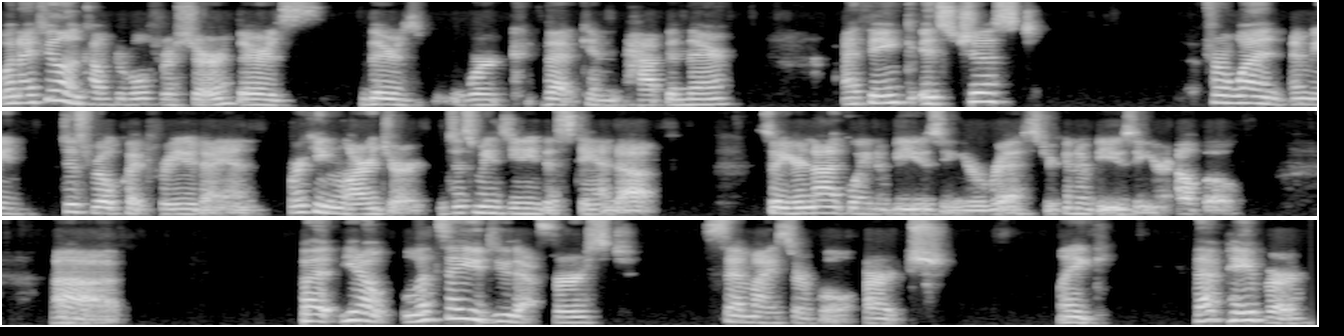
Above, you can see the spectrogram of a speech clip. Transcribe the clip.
when I feel uncomfortable for sure, there's there's work that can happen there. I think it's just for one, I mean, just real quick for you, Diane, working larger just means you need to stand up. So you're not going to be using your wrist, you're going to be using your elbow. Uh, but, you know, let's say you do that first semicircle arch. Like that paper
